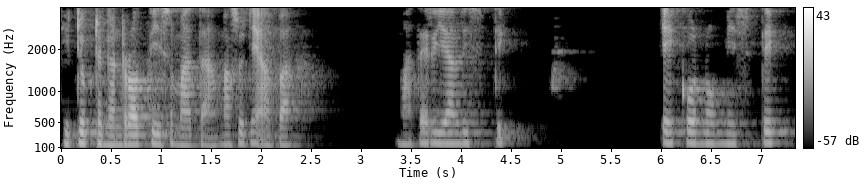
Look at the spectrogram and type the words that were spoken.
Hidup dengan roti semata. Maksudnya apa? Materialistik, ekonomistik,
